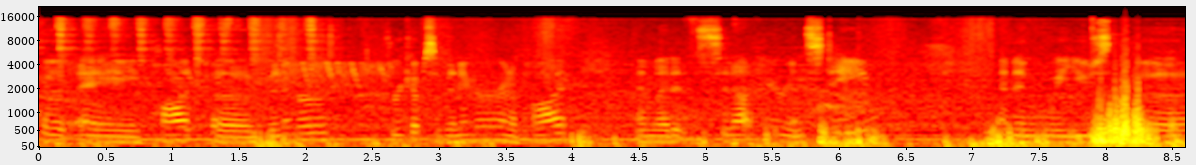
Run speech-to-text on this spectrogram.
put a pot of vinegar, three cups of vinegar in a pot, and let it sit out here and steam. And then we used the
